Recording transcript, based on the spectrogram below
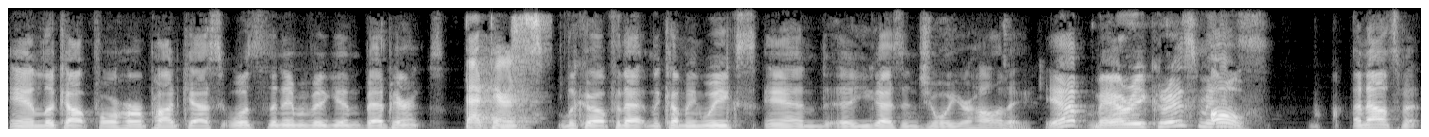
and look out for her podcast. What's the name of it again? Bad Parents. Bad parents. Look out for that in the coming weeks, and uh, you guys enjoy your holiday. Yep. Merry Christmas. Oh, announcement.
